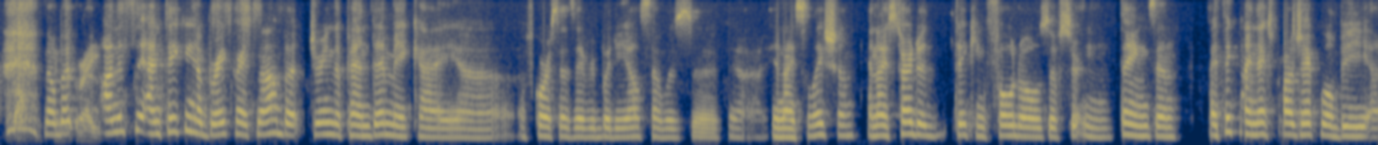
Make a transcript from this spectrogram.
no, but great. honestly, I'm taking a break right now. But during the pandemic, I, uh, of course, as everybody else, I was uh, uh, in isolation, and I started taking photos of certain things. And I think my next project will be uh,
